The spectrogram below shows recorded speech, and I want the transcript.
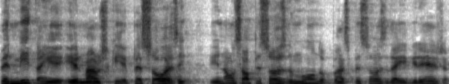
Permitam, irmãos, que pessoas, e não só pessoas do mundo, mas pessoas da igreja,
